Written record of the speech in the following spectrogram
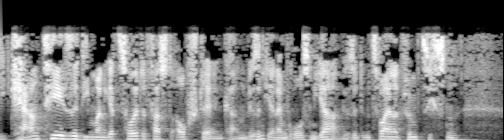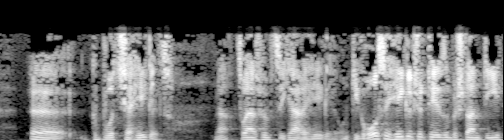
Die Kernthese, die man jetzt heute fast aufstellen kann, wir sind ja in einem großen Jahr, wir sind im 250 äh, Geburtsjahr Hegels. Ja, 250 Jahre Hegel. Und die große Hegelsche These bestand die,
